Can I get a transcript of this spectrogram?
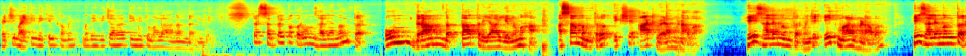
ह्याची माहिती देखील कमेंटमध्ये विचारा. ती मी तुम्हाला आनंदाने देईन. तर संकल्प करून झाल्यानंतर ओम द्राम दत्तात्रयाय नमहा असा मंत्र एकशे आठ वेळा म्हणावा. हे झाल्यानंतर म्हणजे एक माळ म्हणावा. हे झाल्यानंतर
